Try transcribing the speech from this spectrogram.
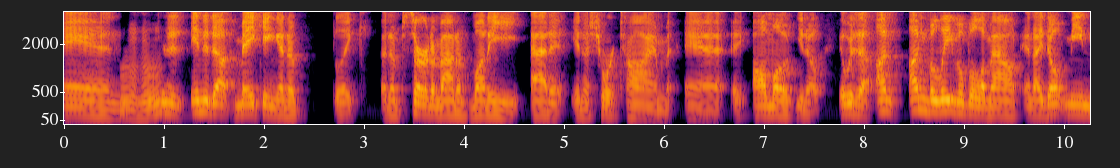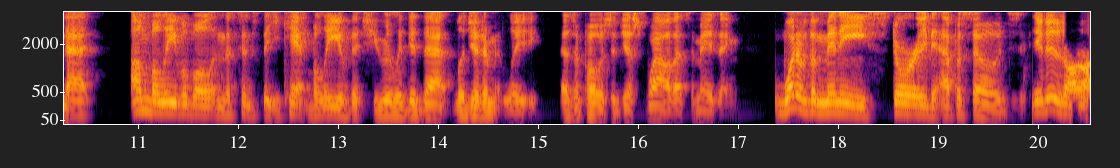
and mm-hmm. it ended up making an a like an absurd amount of money at it in a short time and almost you know it was an un- unbelievable amount and i don't mean that unbelievable in the sense that you can't believe that she really did that legitimately as opposed to just wow that's amazing one of the many storied episodes. It is odd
